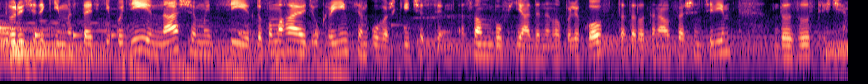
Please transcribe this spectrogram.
Створюючи такі мистецькі події, наші митці допомагають українцям у важкі часи. З вами був я, Данило Поляков та телеканал Fashion TV. До зустрічі.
